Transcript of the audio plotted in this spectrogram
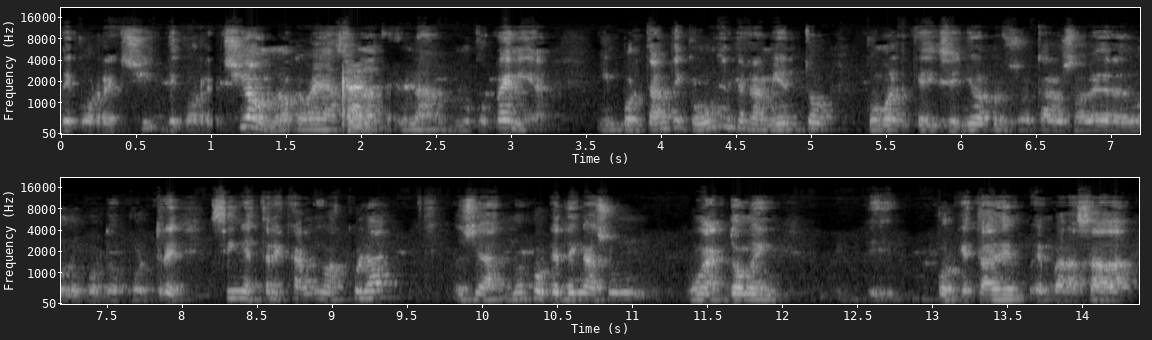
de corrección, de corrección no que vayas a hacer una glucopenia, importante con un entrenamiento como el que diseñó el profesor Carlos Saavedra de 1 por 2 por 3 sin estrés cardiovascular. O sea, no porque tengas un, un abdomen, eh, porque estás embarazada,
